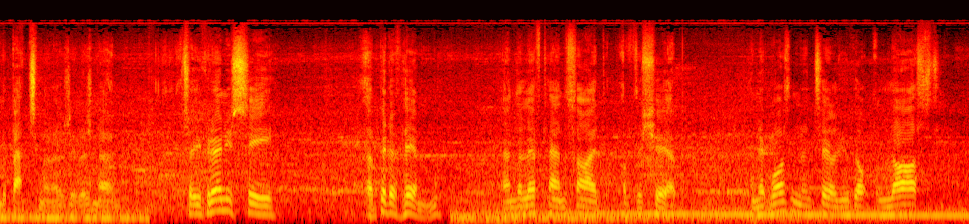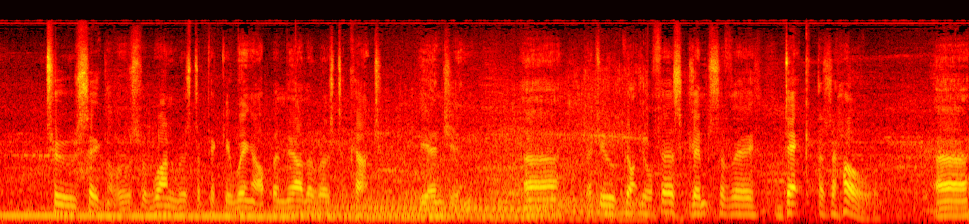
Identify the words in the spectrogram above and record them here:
the batsman as he was known. So you could only see a bit of him and the left-hand side of the ship. And it wasn't until you got the last two signals, one was to pick your wing up and the other was to cut the engine, uh, that you got your first glimpse of the deck as a whole. Uh,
